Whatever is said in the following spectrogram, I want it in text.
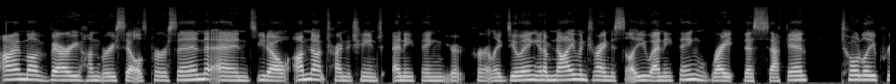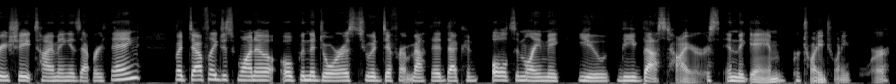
I'm a very hungry salesperson. And, you know, I'm not trying to change anything you're currently doing. And I'm not even trying to sell you anything right this second. Totally appreciate timing is everything, but definitely just want to open the doors to a different method that could ultimately make you the best hires in the game for 2024.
